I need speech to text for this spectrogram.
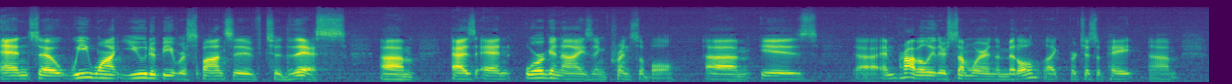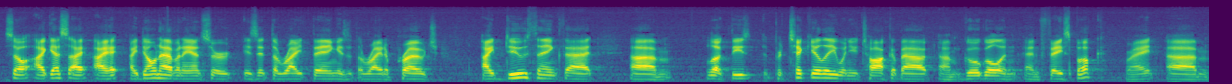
and so we want you to be responsive to this um, as an organizing principle. Um, is uh, and probably there's somewhere in the middle, like participate. Um, so I guess I, I, I don't have an answer. Is it the right thing? Is it the right approach? I do think that, um, look, these particularly when you talk about um, Google and, and Facebook, right? Um,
